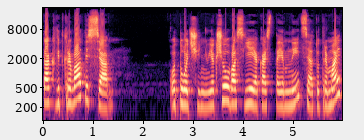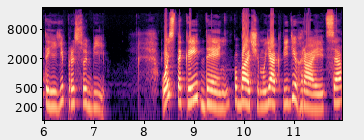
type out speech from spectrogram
так відкриватися оточенню. Якщо у вас є якась таємниця, то тримайте її при собі. Ось такий день. Побачимо, як відіграється.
